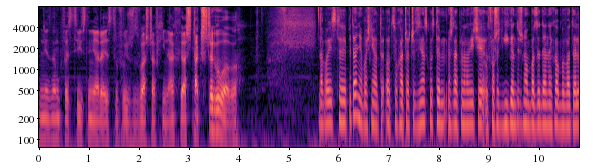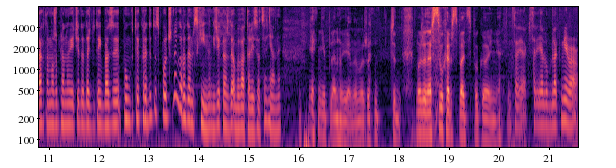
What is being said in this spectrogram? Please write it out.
Nie znam kwestii istnienia rejestrów już zwłaszcza w Chinach aż tak szczegółowo. No bo jest e, pytanie właśnie od, od, słuchacza, czy w związku z tym, że tak planujecie utworzyć gigantyczną bazę danych o obywatelach, to może planujecie dodać do tej bazy punkty kredytu społecznego rodem z Chin, gdzie każdy obywatel jest oceniany? Nie, nie planujemy. Może, czy, może nasz słuchacz spać spokojnie. To jak w serialu Black Mirror.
